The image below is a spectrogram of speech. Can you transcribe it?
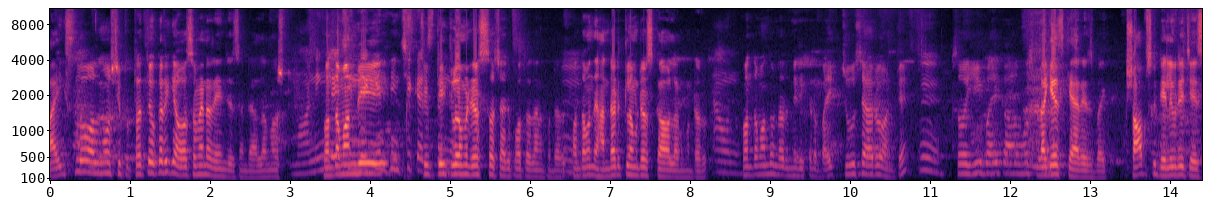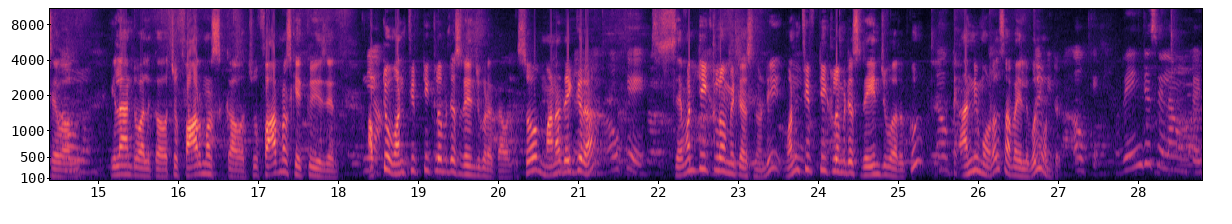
బైక్స్లో ఆల్మోస్ట్ ఇప్పుడు ప్రతి ఒక్కరికి అవసరమైన రేంజెస్ అండి ఆల్మోస్ట్ మార్నింగ్ కొంతమంది ఫిఫ్టీ కిలోమీటర్స్తో సరిపోతుంది అనుకుంటారు. కొంతమంది హండ్రెడ్ కిలోమీటర్స్ కావాలనుకుంటారు. కొంతమంది ఉన్నారు మీరు ఇక్కడ బైక్ చూశారు అంటే మ్మ్. సో ఈ bike almost luggage carriage bike షాప్స్కి డెలివరీ చేసేవాళ్ళు. ఇలాంటి వాళ్ళు కావచ్చు ఫార్మర్స్ కావచ్చు ఫార్మర్స్కి ఎక్కువ యూజ్ అయ్యేది. Up to one fifty kilometres range కూడా కావాలి. సో మన దగ్గర సెవెంటీ కిలోమీటర్స్ నుండి వన్ ఫిఫ్టీ కిలోమీటర్స్ రేంజ్ వరకు అన్ని మోడల్స్ అవైలబుల్ ఉంటాయి. రేంజెస్ ఎలా ఉంటాయి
